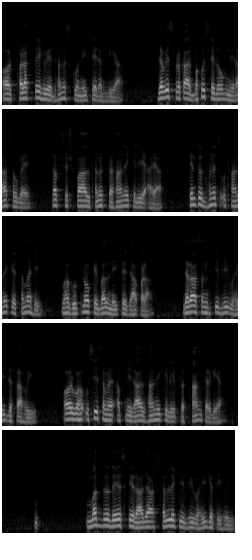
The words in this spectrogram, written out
और फड़कते हुए धनुष को नीचे रख दिया। जब इस प्रकार बहुत से लोग निराश हो गए, तब शिषपाल धनुष चढ़ाने के लिए आया। किंतु धनुष उठाने के समय ही वह घुटनों के बल नीचे जा पड़ा। जरासंध की भी वही दशा हुई और वह उसी समय अपनी राजधानी के लिए प्रस्थान कर गया। मद्र देश के राजा शल्य की भी वही गति हुई,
